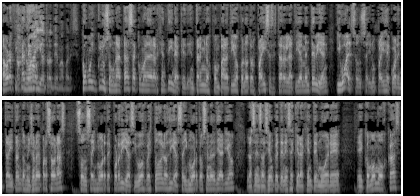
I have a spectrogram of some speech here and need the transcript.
Ahora fíjate no hay otro tema, parece. cómo incluso una tasa como la de la Argentina, que en términos comparativos con otros países está relativamente bien, igual son en un país de cuarenta y tantos millones de personas, son seis muertes por día. Si vos ves todos los días seis muertos en el diario, la sensación que tenés es que la gente muere eh, como moscas.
